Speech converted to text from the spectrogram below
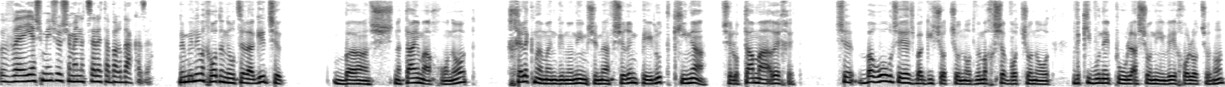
ויש מישהו שמנצל את הברדק הזה. במילים אחרות אני רוצה להגיד שבשנתיים האחרונות, חלק מהמנגנונים שמאפשרים פעילות תקינה של אותה מערכת, שברור שיש בה גישות שונות ומחשבות שונות וכיווני פעולה שונים ויכולות שונות,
